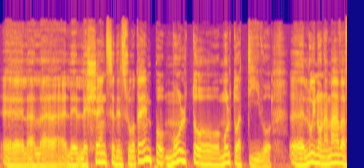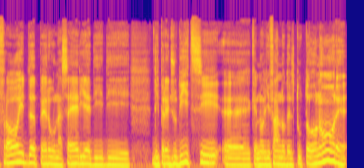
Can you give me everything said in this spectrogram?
eh, la, la, le, le, scienze del suo tempo molto, molto attivo. Eh, lui non amava Freud per una serie di, di, di pregiudizi eh, che non gli fanno del tutto onore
